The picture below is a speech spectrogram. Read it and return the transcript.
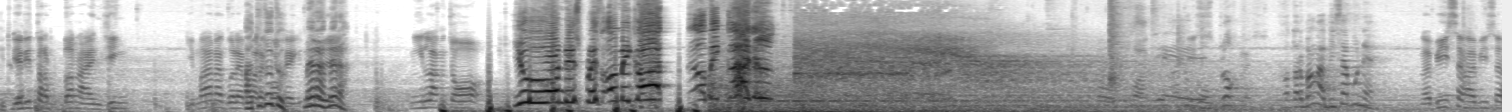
Gitu Dia kah? diterbang anjing. Gimana gue Ah lempar tuh tuh tuh, kayak gitu merah ya? merah. Ngilang, cowok. You on this place? Oh my god! Oh my god! Oh. Goblok. Kau terbang nggak bisa pun ya? Nggak bisa, nggak bisa.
